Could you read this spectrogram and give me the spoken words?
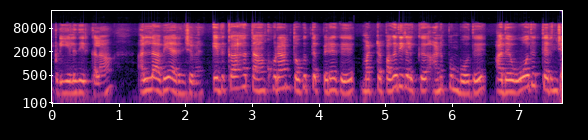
இப்படி எழுதியிருக்கலாம். அல்லாவே அறிஞ்சவன். இதுக்காகத்தான் குரான் தொகுத்த பிறகு மற்ற பகுதிகளுக்கு அனுப்பும் போது அதை ஓத தெரிஞ்ச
